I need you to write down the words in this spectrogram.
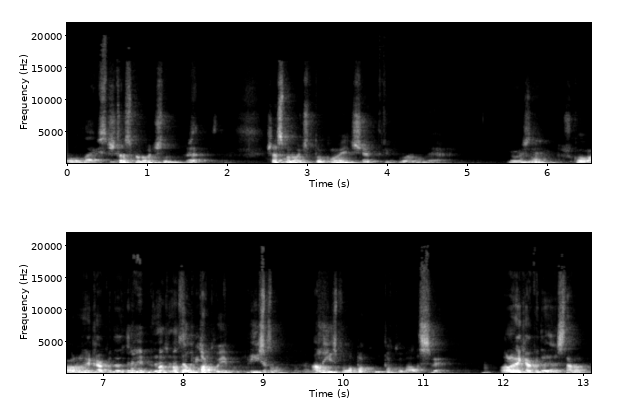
All Lives. Što smo naučili? Šta smo naučili tokom ove četiri godine Možda? škola? Ono nekako da, da, Da, da, da upakujemo. Nismo, ali nismo opak, upakovali sve. Ono nekako da jednostavno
